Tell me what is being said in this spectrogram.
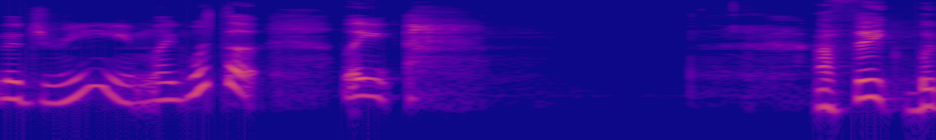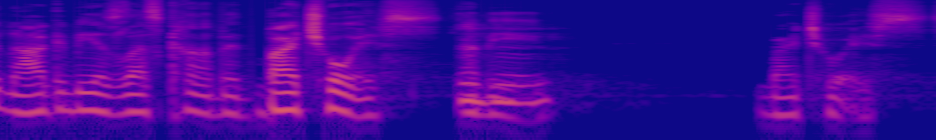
the dream? Like, what the like? I think monogamy is less common by choice. I Mhm. mean, by choice.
